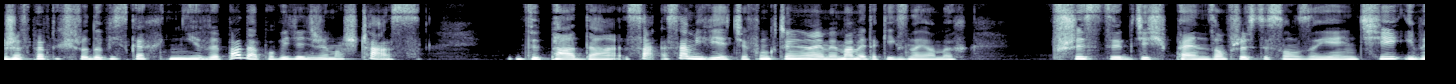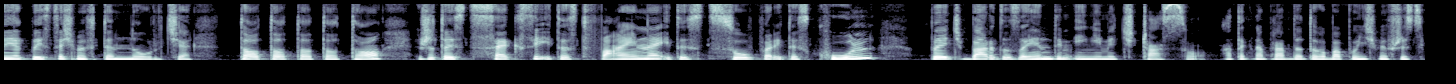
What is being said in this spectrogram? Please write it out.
że w pewnych środowiskach nie wypada powiedzieć, że masz czas. Wypada, sa, sami wiecie, funkcjonujemy, mamy takich znajomych wszyscy gdzieś pędzą, wszyscy są zajęci i my jakby jesteśmy w tym nurcie. To, to, to, to, to, że to jest sexy i to jest fajne i to jest super i to jest cool być bardzo zajętym i nie mieć czasu. A tak naprawdę to chyba powinniśmy wszyscy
